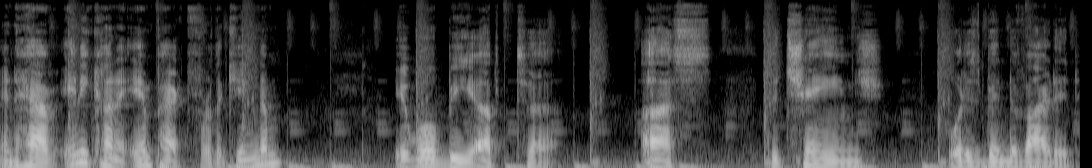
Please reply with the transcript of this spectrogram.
and have any kind of impact for the kingdom, it will be up to us to change what has been divided.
